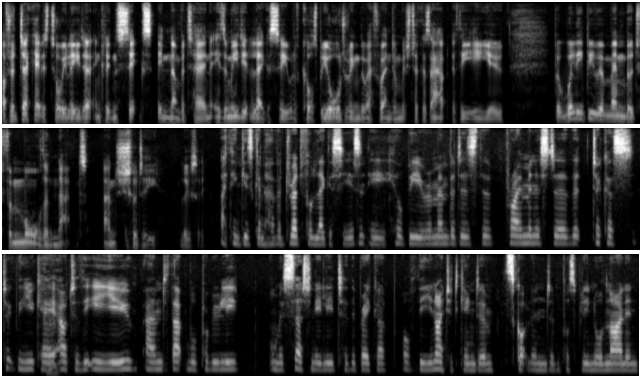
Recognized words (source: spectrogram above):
After a decade as Tory leader, including six in Number Ten, his immediate legacy will, of course, be ordering the referendum which took us out of the EU. But will he be remembered for more than that? And should he, Lucy? I think he's going to have a dreadful legacy, isn't he? He'll be remembered as the prime minister that took us, took the UK hmm. out of the EU, and that will probably lead, almost certainly lead to the breakup of the United Kingdom, Scotland, and possibly Northern Ireland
